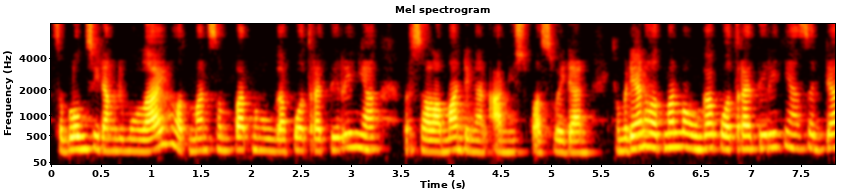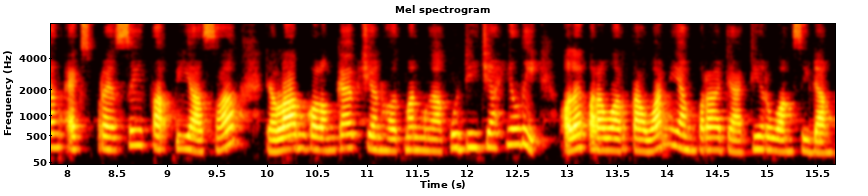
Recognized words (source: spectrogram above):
Sebelum sidang dimulai, Hotman sempat mengunggah potret dirinya bersalaman dengan Anies Baswedan. Kemudian Hotman mengunggah potret dirinya sedang ekspresi tak biasa. Dalam kolom caption, Hotman mengaku dijahili oleh para wartawan yang berada di ruang sidang.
